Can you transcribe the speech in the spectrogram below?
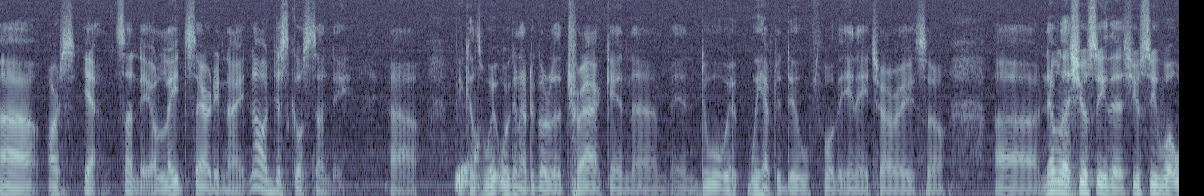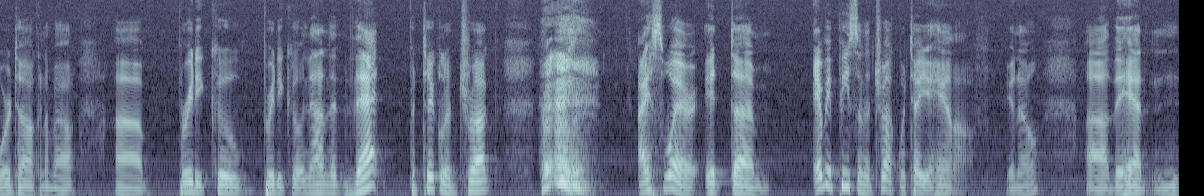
uh, or yeah, Sunday or late Saturday night. No, just go Sunday, uh, because yeah. we're, we're, gonna have to go to the track and um, and do what we have to do for the NHRA. So, uh, nevertheless, you'll see this. You'll see what we're talking about. Uh, pretty cool, pretty cool. Now that that particular truck, I swear it. Um, every piece in the truck would tear your hand off. You know. Uh, they had n-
